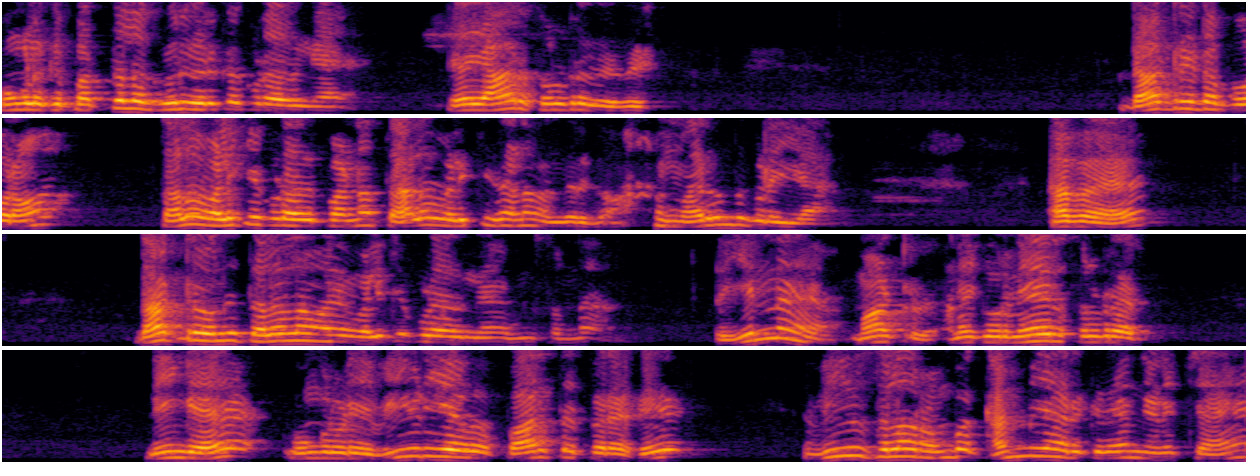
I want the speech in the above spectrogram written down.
உங்களுக்கு பத்தில் குரு இருக்கக்கூடாதுங்க. ஏ யார் சொல்றது இது? டாக்டர்கிட்ட போகிறோம் தலை வலிக்கக்கூடாது பண்ணால் தலை வலிச்சு தானே வந்திருக்கோம். மருந்து குடியா அவ டாக்டர் வந்து தலைலாம் வலிக்கக்கூடாதுங்க அப்படின்னு சொன்னால் என்ன மாற்று? அன்னைக்கு ஒரு நேரம் சொல்கிறார் நீங்கள் உங்களுடைய வீடியோவை பார்த்த பிறகு வியூஸ் எல்லாம் ரொம்ப கம்மியாக இருக்குதேன்னு நினச்சேன்.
